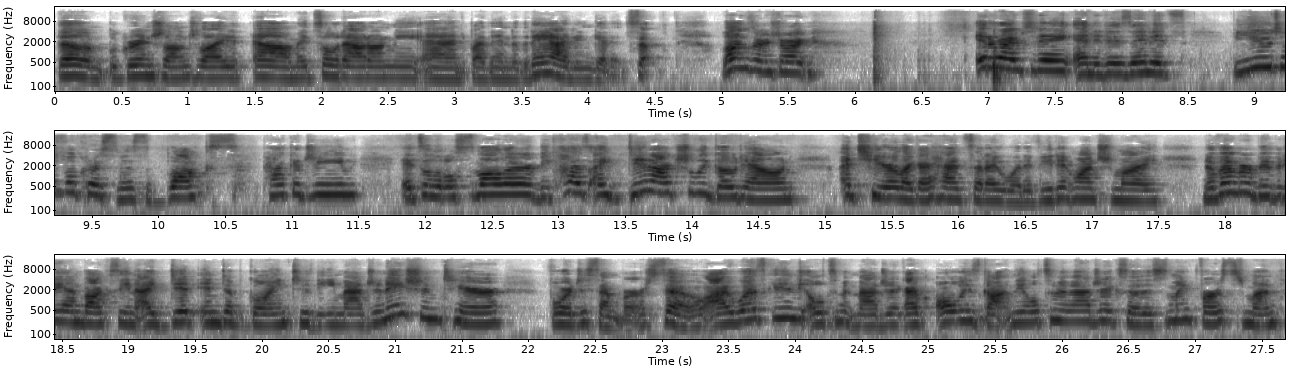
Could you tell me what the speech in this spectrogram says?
The Grinch Loungefly, um, it sold out on me and by the end of the day I didn't get it. So long story short, it arrived today and it is in its beautiful Christmas box packaging. It's a little smaller because I did actually go down a tier like I had said I would. If you didn't watch my November Bibbidi unboxing, I did end up going to the Imagination tier for December. So I was getting the Ultimate Magic. I've always gotten the Ultimate Magic, so this is my first month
